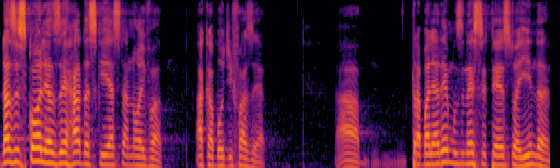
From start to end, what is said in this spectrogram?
das escolhas erradas que esta noiva acabou de fazer. Ah, trabalharemos nesse texto ainda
